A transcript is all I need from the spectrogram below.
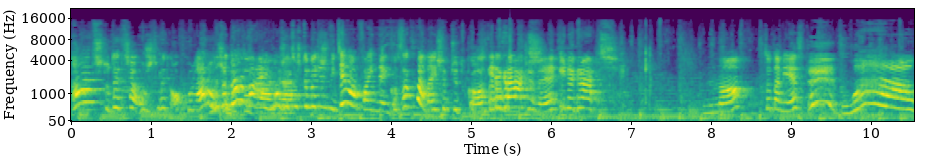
Patrz, tutaj trzeba użyć moich okularów, No to żeby to dawaj, może zagrać. coś tu będziesz widziała fajnego. Zakładaj szybciutko. Ile zaraz grać? zobaczymy. Ile grać? No, co tam jest? Wow,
